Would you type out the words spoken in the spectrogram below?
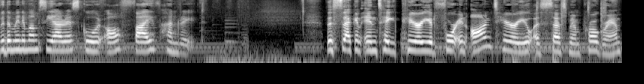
with a minimum CRS score of 500. The second intake period for an Ontario assessment program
